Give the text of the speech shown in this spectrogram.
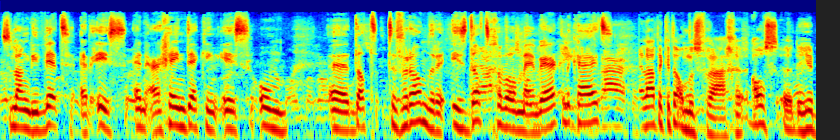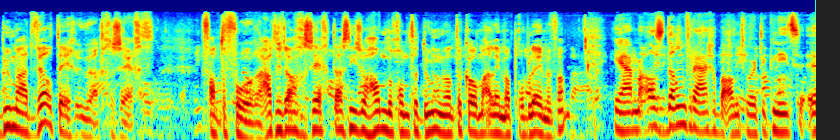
Zolang die wet er is en er geen dekking is om uh, dat te veranderen, is dat gewoon mijn werkelijkheid. En laat ik het anders vragen. Als uh, de heer Buma het wel tegen u had gezegd van tevoren, had u dan gezegd dat is niet zo handig om te doen, want er komen alleen maar problemen van? Ja, maar als dan vragen beantwoord ik niet. Uh,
